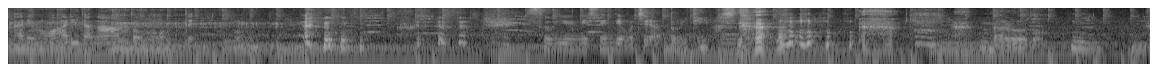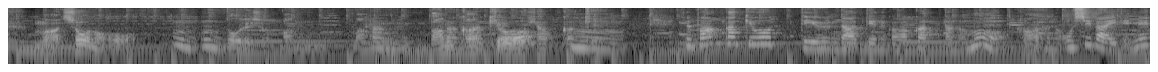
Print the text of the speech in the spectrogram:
うん、あれもありだなと思って、うんそういう目線でもちらっと見ていました。なるほど。うん。まあショーの方うんうん。どうでしょう？万万万万華鏡百科系、うん、で万華鏡っていうんだっていうのが分かったのも、はい。あのお芝居でね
